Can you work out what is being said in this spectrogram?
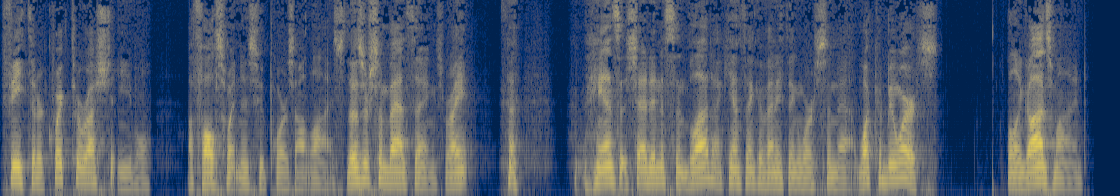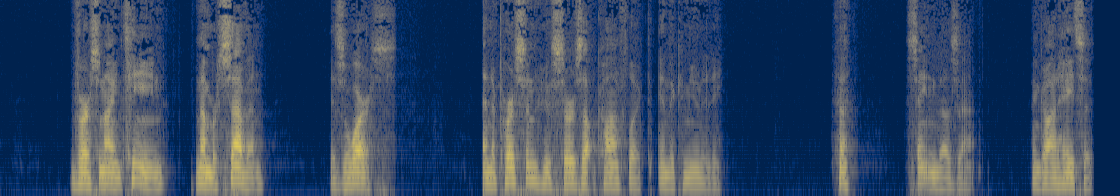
feet that are quick to rush to evil, a false witness who pours out lies. Those are some bad things, right? Hands that shed innocent blood, I can't think of anything worse than that. What could be worse? Well, in God's mind, verse 19, number 7, is the worst. And a person who stirs up conflict in the community. Satan does that, and God hates it.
